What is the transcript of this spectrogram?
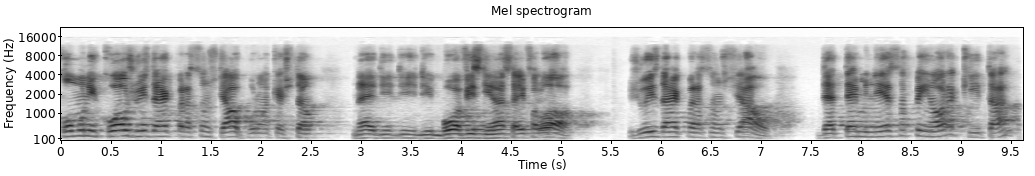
comunicou ao juiz da recuperação judicial por uma questão né, de, de, de boa vizinhança aí falou, ó, juiz da recuperação judicial, determinei essa penhora aqui, tá?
